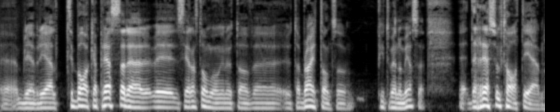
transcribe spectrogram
Eh, blev rejält tillbakapressade där senaste omgången utav, eh, utav Brighton så fick de ändå med sig eh, ett resultat igen.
